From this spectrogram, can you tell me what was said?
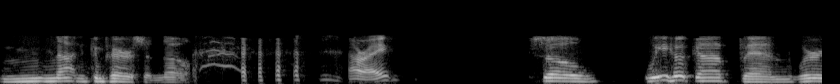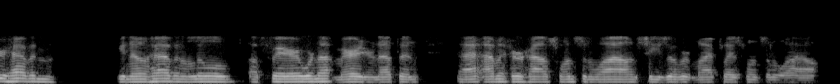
not in comparison, no. All right. So we hook up and we're having, you know, having a little affair. We're not married or nothing. I, I'm at her house once in a while and she's over at my place once in a while.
